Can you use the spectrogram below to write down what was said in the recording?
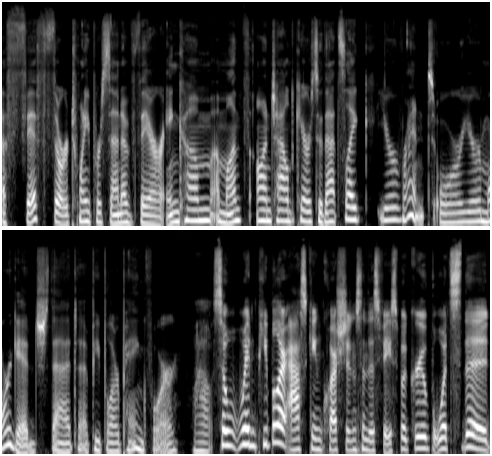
a fifth or 20% of their income a month on childcare. So that's like your rent or your mortgage that uh, people are paying for. Wow. So when people are asking questions in this Facebook group, what's the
